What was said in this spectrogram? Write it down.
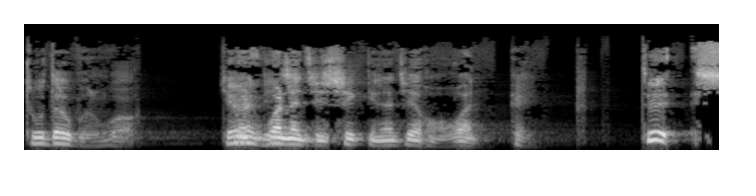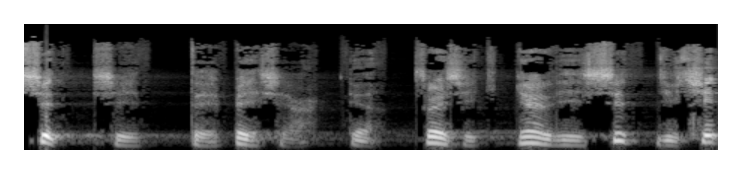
朱德文我，阮阮的知识今仔只互阮，嘿，这识是第八声，对，所以是今日历史历史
